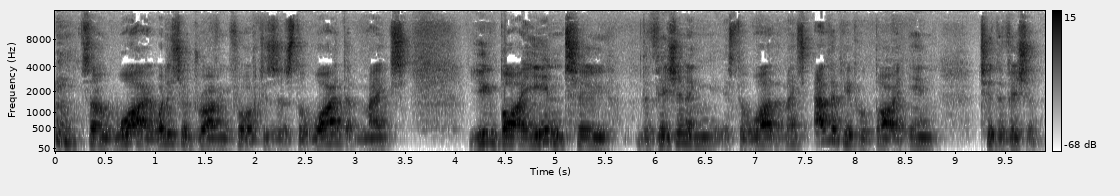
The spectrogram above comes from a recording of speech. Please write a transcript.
so, why? What is your driving force? Because it's the why that makes you buy into the vision, and it's the why that makes other people buy in to the vision.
